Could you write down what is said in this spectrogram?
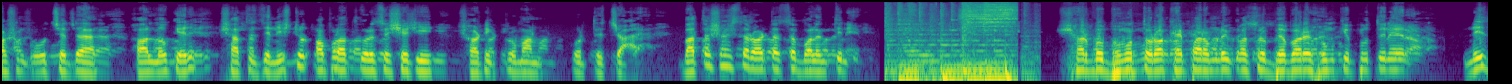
অসংখ্য উচ্ছেদ হওয়া লোকের সাথে যে নিষ্ঠুর অপরাধ করেছে সেটি সঠিক প্রমাণ করতে চায়। বার্তা সংস্থা রয়টার্স বলেন তিনি সার্বভৌমত্ব রক্ষায় পারমাণবিক অস্ত্র ব্যবহারে হুমকি পুতিনের নিজ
